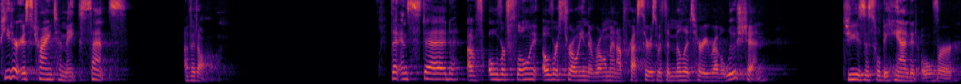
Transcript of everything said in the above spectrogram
Peter is trying to make sense of it all. That instead of overflowing, overthrowing the Roman oppressors with a military revolution, Jesus will be handed over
